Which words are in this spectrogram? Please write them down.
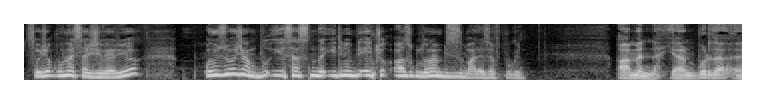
Size hocam bu mesajı veriyor. O yüzden hocam bu esasında ilmin en çok az kullanan biziz maalesef bugün. Amenna. Yani burada e,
